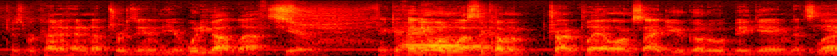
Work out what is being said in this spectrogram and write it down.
Because we're kind of heading up towards the end of the year. What do you got left here? Like if anyone wants to Uh, come and try to play alongside you, go to a big game that's left.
